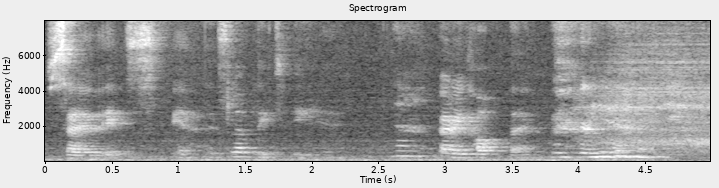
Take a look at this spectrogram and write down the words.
so it's yeah, it's lovely to be here. Yeah. Very hot though. Yeah.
